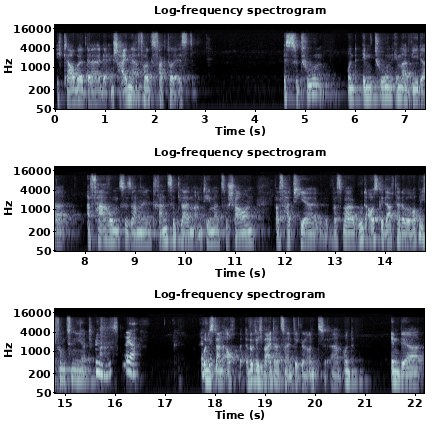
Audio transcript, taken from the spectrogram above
ich glaube, der, der entscheidende Erfolgsfaktor ist, es zu tun und im Tun immer wieder Erfahrungen zu sammeln, dran zu bleiben, am Thema zu schauen, was hat hier, was war gut ausgedacht, hat aber überhaupt nicht funktioniert. Mhm. Ja. Und es dann auch wirklich weiterzuentwickeln und, äh, und in der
